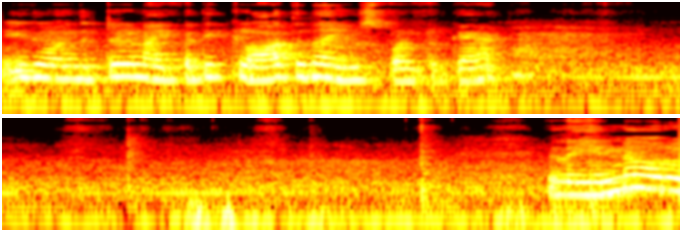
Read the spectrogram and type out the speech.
இது வந்துட்டு நான் இப்போதைக்கு கிளாத்து தான் யூஸ் பண்ணிருக்கேன் இதில் என்ன ஒரு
